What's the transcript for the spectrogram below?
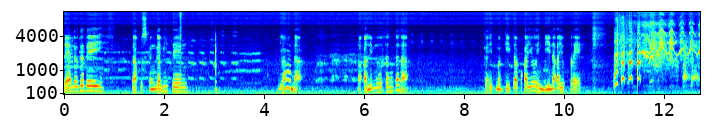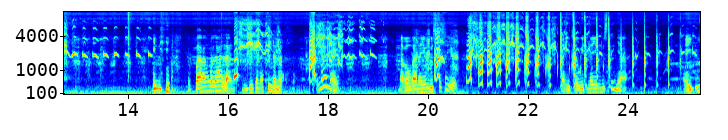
The end of the day, tapos kang gamitin, wala na. Nakalimutan ka na. Kahit magkita pa kayo, hindi na kayo pre. hindi, parang wala lang. Hindi ka nakilala. Wala na eh. Nakuha na yung gusto sa'yo. Naitawid na yung gusto niya. Ay di,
